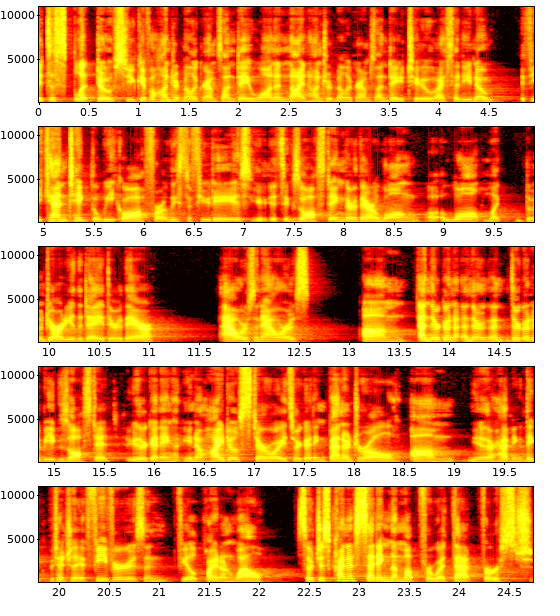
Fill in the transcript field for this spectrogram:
it's a split dose. You give 100 milligrams on day one and 900 milligrams on day two. I said, you know, if you can take the week off or at least a few days, it's exhausting. They're there long, long, like the majority of the day, they're there, hours and hours. Um, and they're gonna and they're they're gonna be exhausted. They're getting you know high dose steroids. They're getting Benadryl. Um, you know they're having they potentially have fevers and feel quite unwell. So just kind of setting them up for what that first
